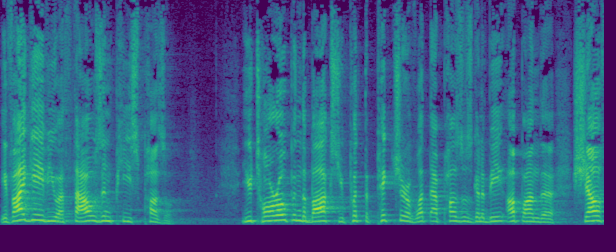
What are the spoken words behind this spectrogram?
if I gave you a thousand piece puzzle, you tore open the box, you put the picture of what that puzzle is going to be up on the shelf,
